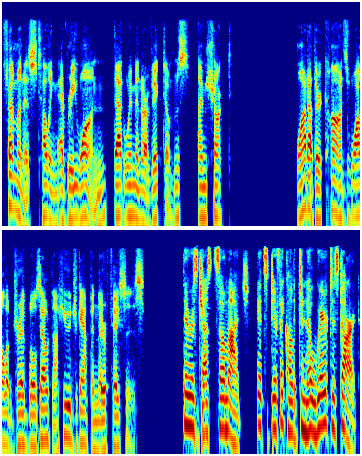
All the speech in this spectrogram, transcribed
Feminists telling everyone that women are victims, I'm shocked. What other Codswallop dribbles out a huge gap in their faces? There is just so much, it's difficult to know where to start.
